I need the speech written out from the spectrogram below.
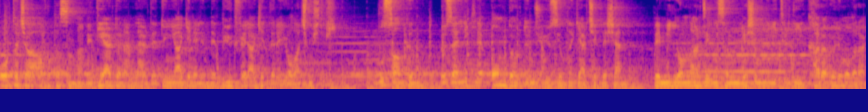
Ortaçağ Avrupa'sında ve diğer dönemlerde dünya genelinde büyük felaketlere yol açmıştır. Bu salgın, özellikle 14. yüzyılda gerçekleşen ve milyonlarca insanın yaşamını yitirdiği kara ölüm olarak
